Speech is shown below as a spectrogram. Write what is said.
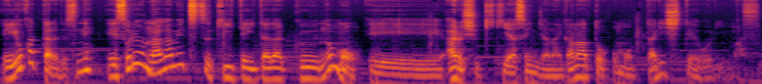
えー、よかったらですね、えそれを眺めつつ聞いていただくのも、えある種聞きやすいんじゃないかなと思ったりしております。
